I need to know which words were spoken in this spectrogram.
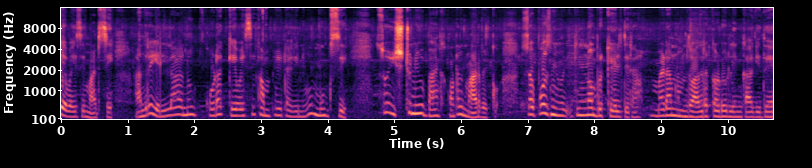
ಕೆ ವೈ ಸಿ ಮಾಡಿಸಿ. ಅಂದರೆ ಎಲ್ಲನೂ ಕೂಡ ಕೆ ವೈ ಸಿ ಕಂಪ್ಲೀಟಾಗಿ ನೀವು ಮುಗಿಸಿ. ಸೊ ಇಷ್ಟು ನೀವು ಬ್ಯಾಂಕ್ ಅಕೌಂಟಲ್ಲಿ ಮಾಡಬೇಕು. ಸಪೋಸ್ ನೀವು ಇನ್ನೊಬ್ರು ಕೇಳ್ತೀರಾ, ಮೇಡಮ್ ನಮ್ಮದು ಆಧಾರ್ ಕಾರ್ಡು ಲಿಂಕ್ ಆಗಿದೆ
